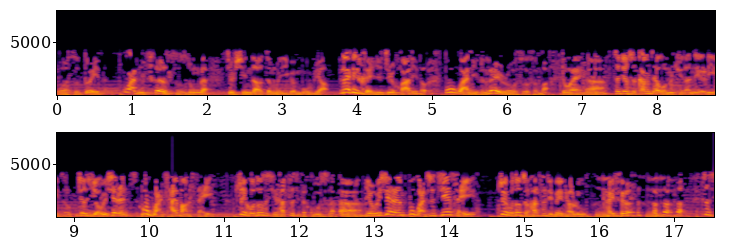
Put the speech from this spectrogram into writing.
我是对的，贯彻始终的就寻找这么一个目标。任何一句话里头，不管你的内容是什么，对，嗯这就是刚才我们举的那个例子，就是有一些人不管采访谁，最后都是写他自己的故事。嗯有一些人不管是接谁，最后都走他自己那条路，嗯开车。嗯 这是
